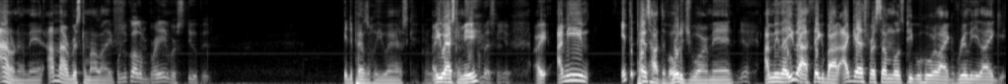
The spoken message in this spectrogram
I don't know, man. I'm not risking my life. Would you call them brave or stupid? It depends on who you ask. Are you asking me? I'm asking you. I I mean, it depends how devoted you are, man. Yeah. I mean, like you gotta think about. It. I guess for some of those people who are like really like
